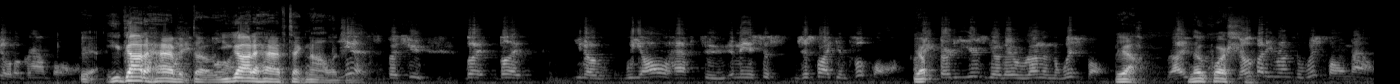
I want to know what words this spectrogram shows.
field a ground ball. yeah, you got to have it though. You got to have technology. Yes, but you, but but you know, we all have to. I mean, it's just just like in football. Yep. I mean, thirty years ago they were running the wishbone, Yeah, right? no question. Nobody runs the wishbone now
